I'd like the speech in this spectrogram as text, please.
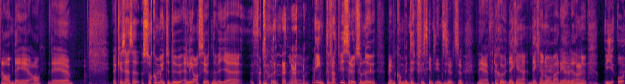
Ja, det är... Ja, det är jag kan säga så, så kommer inte du eller jag se ut när vi är 47. eh, inte för att vi ser ut så nu, men vi kommer definitivt inte se ut så när jag är 47. Det kan jag, det kan jag lova redan, redan nu. Och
